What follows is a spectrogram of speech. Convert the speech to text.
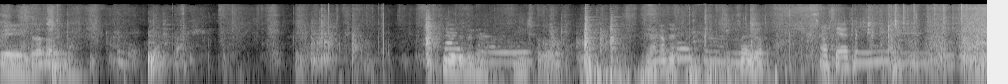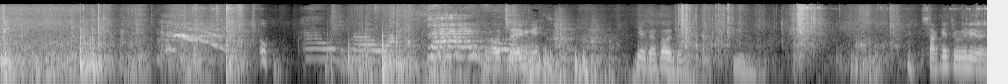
왜 힘들하다. 근데 근데 근데 음식 먹으러 대학 가자 식사해라. 아, 네, 알았어 알았어 kapot lah yung eh. Iya kapot ya. Sakit cuy lah.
